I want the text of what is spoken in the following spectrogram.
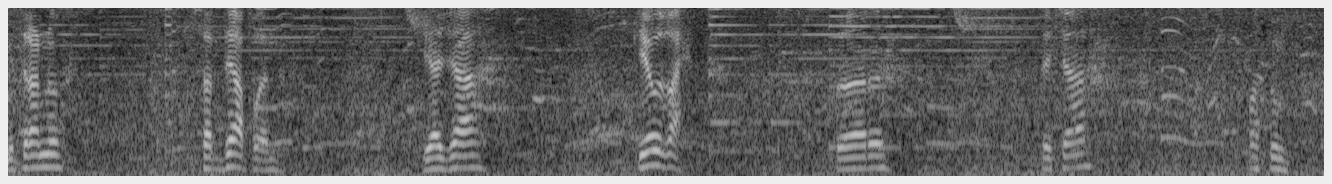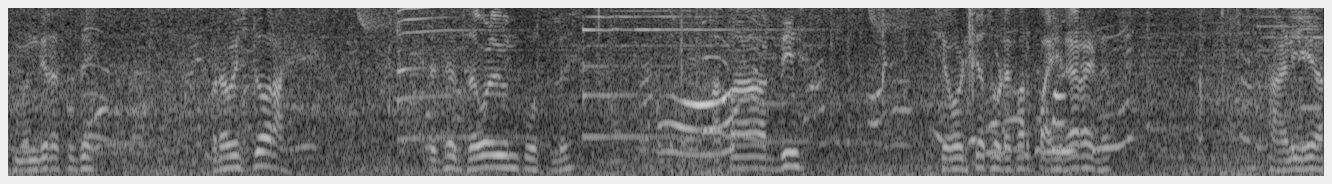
मित्रांनो सध्या आपण या ज्या केव्ज आहेत तर त्याच्यापासून मंदिराचं ते प्रवेशद्वार आहे त्याच्याजवळ येऊन पोचलो आता अगदी शेवटच्या थोड्याफार पायऱ्या राहिल्यात. आणि या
